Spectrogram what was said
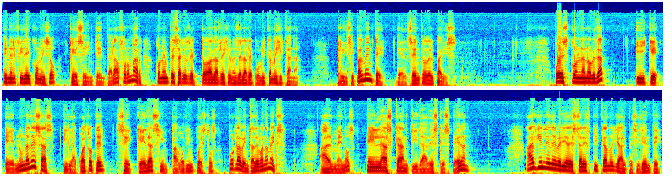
en el fideicomiso que se intentará formar con empresarios de todas las regiones de la República Mexicana, principalmente del centro del país. Pues con la novedad y que en una de esas y la 4T se queda sin pago de impuestos por la venta de Banamex, al menos en las cantidades que esperan. Alguien le debería de estar explicando ya al presidente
